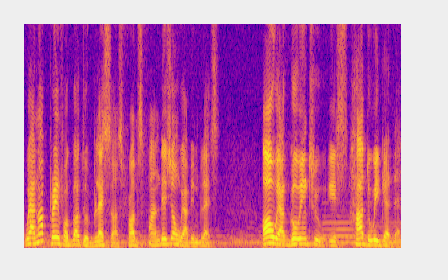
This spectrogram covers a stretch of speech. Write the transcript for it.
We are not praying for God to bless us. From foundation, we have been blessed. All we are going through is how do we get there?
